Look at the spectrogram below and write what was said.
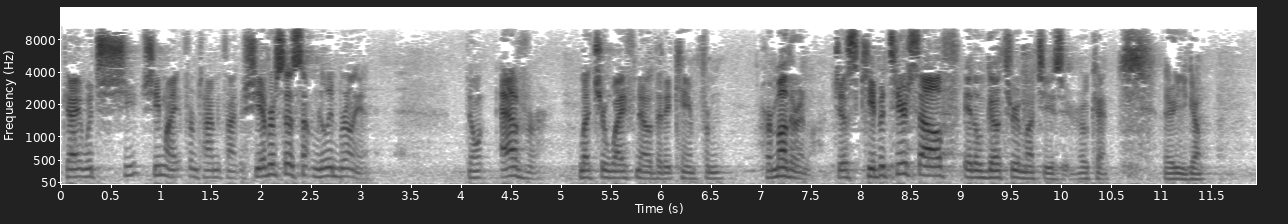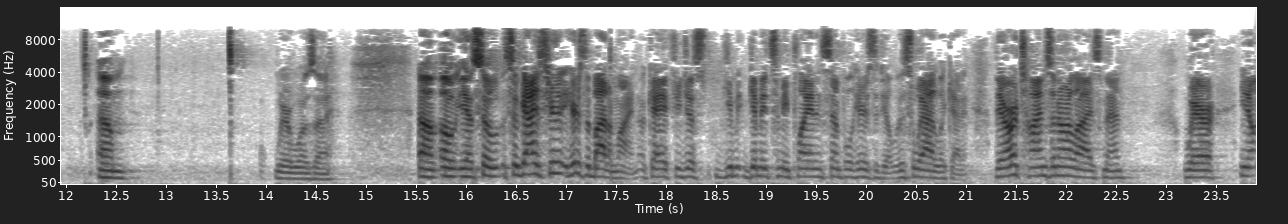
okay, which she, she might from time to time, if she ever says something really brilliant, don't ever let your wife know that it came from her mother in law. Just keep it to yourself. It'll go through much easier. Okay. There you go. Um, where was I? Um, oh yeah, so so guys, here, here's the bottom line. Okay, if you just give, give it to me plain and simple, here's the deal. This is the way I look at it. There are times in our lives, man, where, you know,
